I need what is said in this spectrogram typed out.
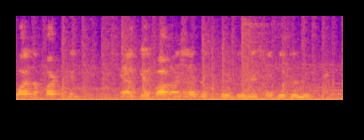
one apartment. Nga, gabangan lang doktor dito sa Guadalupe.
